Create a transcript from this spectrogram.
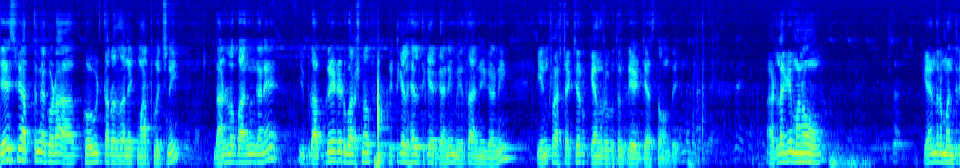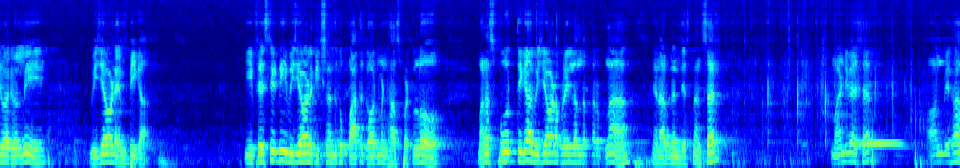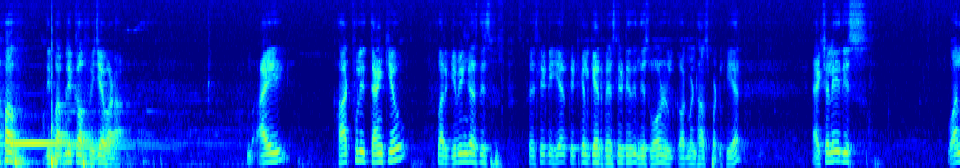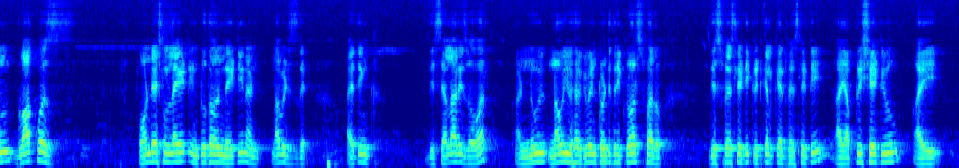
దేశవ్యాప్తంగా కూడా కోవిడ్ తర్వాత అనేక మార్పులు వచ్చినాయి. దాంట్లో భాగంగానే ఇప్పుడు upgraded version of critical health care కానీ మిగతా అన్నీ కానీ ఇన్ఫ్రాస్ట్రక్చర్ కేంద్ర ప్రభుత్వం క్రియేట్ చేస్తూ ఉంది. అట్లాగే మనం కేంద్ర మంత్రి వర్యుల్ని విజయవాడ ఎంపీగా ఈ ఫెసిలిటీ విజయవాడకి ఇచ్చినందుకు పాత గవర్నమెంట్ హాస్పిటల్లో మనస్ఫూర్తిగా విజయవాడ ప్రజలందరి తరఫున నేను అభినందిస్తున్నాను sir మాండివా sir on behalf of the public of Vijayawada I heartfully thank you for giving us this facility here, critical care facilities in this old government hospital here. Actually, this one block was foundation laid in 2018 and now it is there. I think the cellar is over and now- you have given 23 crores for this facility, critical care facility. I appreciate you. I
